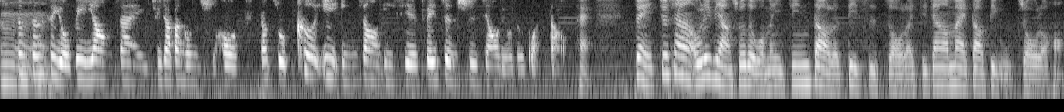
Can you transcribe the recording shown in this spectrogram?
嗯，这真是有必要在居家办公的时候，要做刻意营造一些非正式交流的管道。嘿，对，就像 Olivia 说的，我们已经到了第四周了，即将要迈到第五周了，哈。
